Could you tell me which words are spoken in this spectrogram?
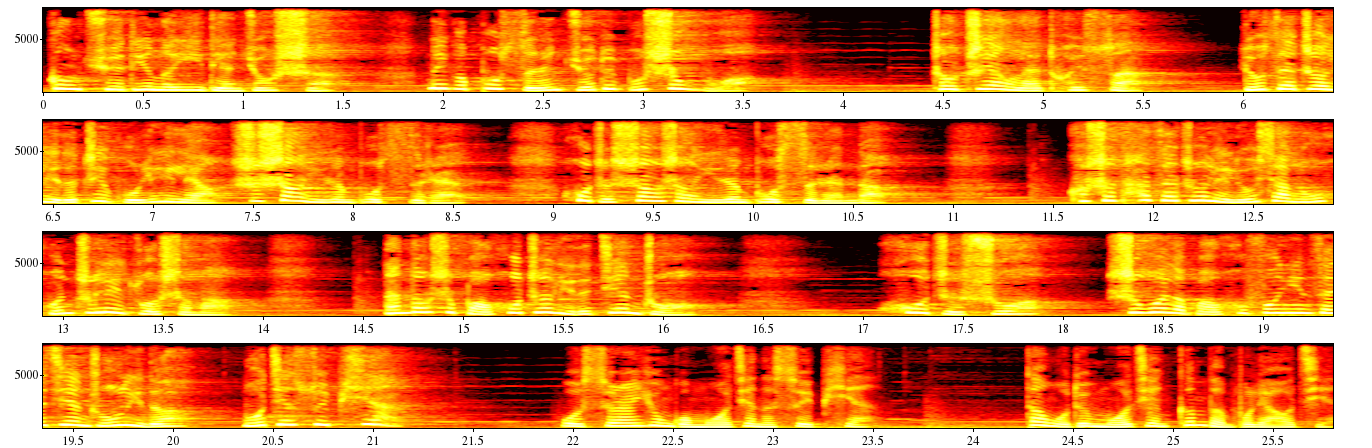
更确定的一点就是，那个不死人绝对不是我。照这样来推算，留在这里的这股力量是上一任不死人，或者上上一任不死人的。可是他在这里留下龙魂之力做什么？难道是保护这里的剑种，或者说是为了保护封印在剑种里的魔剑碎片？我虽然用过魔剑的碎片，但我对魔剑根本不了解，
